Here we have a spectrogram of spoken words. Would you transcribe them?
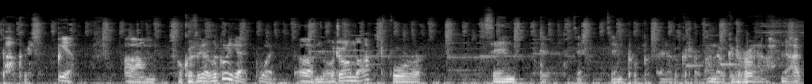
Poggers. But yeah. Um of course we got look we got what um Ultra unlocked for Send Send Send I'm not gonna I'm I'm not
